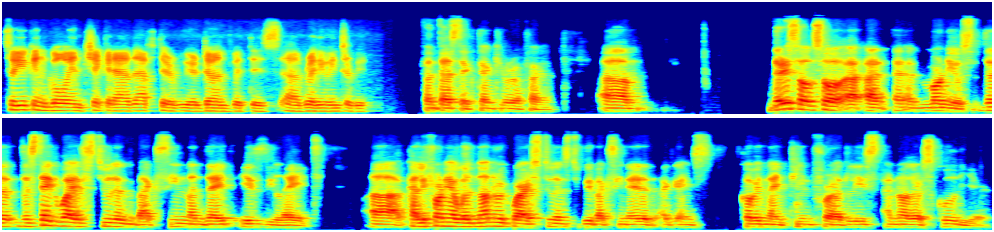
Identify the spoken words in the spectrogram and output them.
So you can go and check it out after we are done with this uh, radio interview. Fantastic. Thank you, Rafael. Um, there is also a, a, a more news. The, the statewide student vaccine mandate is delayed. Uh, California will not require students to be vaccinated against COVID-19 for at least another school year.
